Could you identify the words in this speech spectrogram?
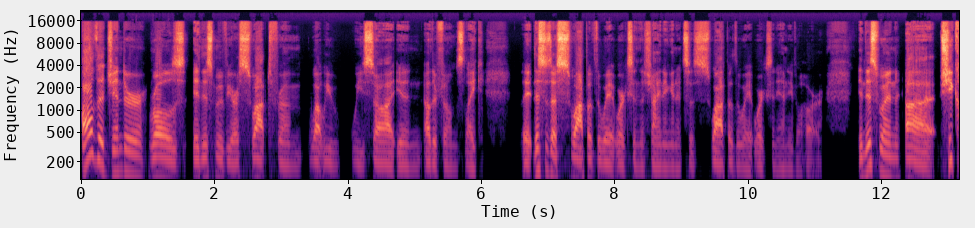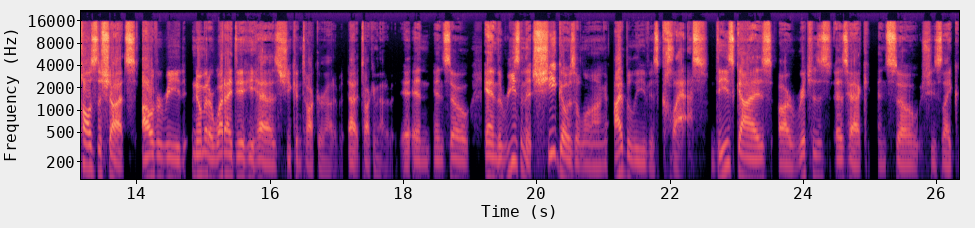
all the gender roles in this movie are swapped from what we we saw in other films. Like this is a swap of the way it works in The Shining, and it's a swap of the way it works in Amityville Horror. In this one, uh, she calls the shots. Oliver Reed, no matter what idea he has, she can talk her out of it, uh, talk him out of it. And and so and the reason that she goes along, I believe, is class. These guys are rich as, as heck. And so she's like,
